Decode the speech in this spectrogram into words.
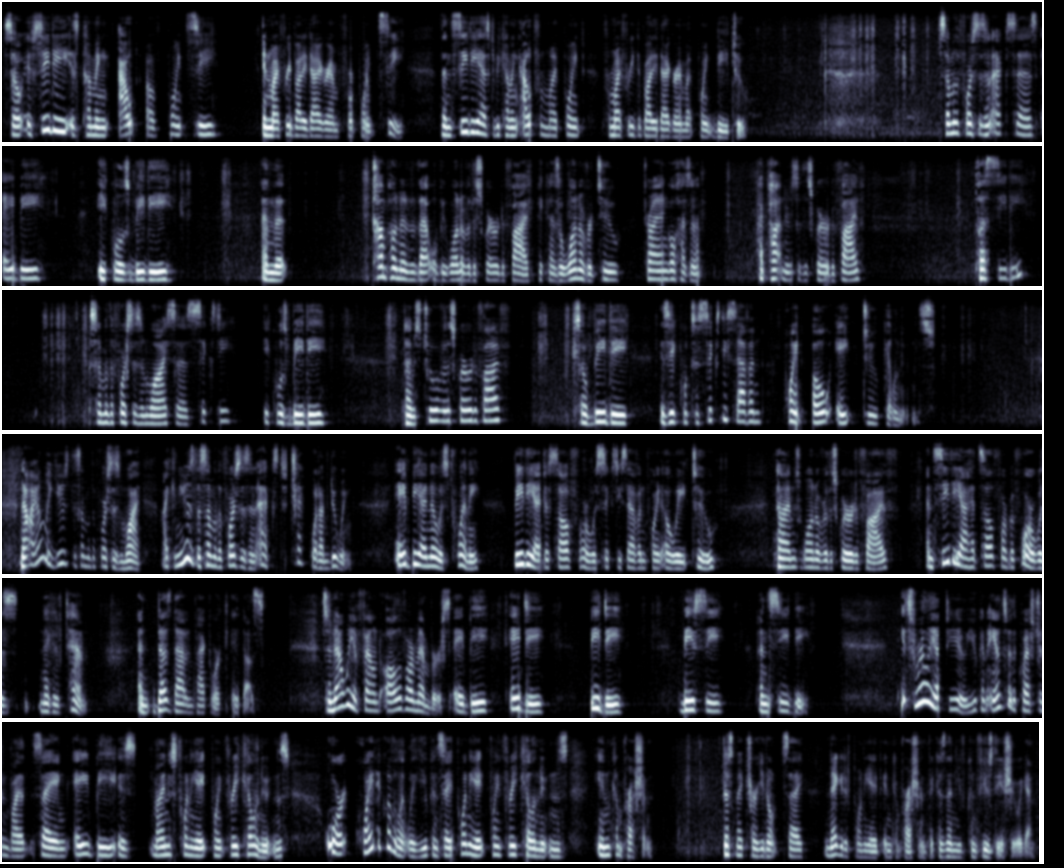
So if CD is coming out of point C in my free body diagram for point C, then CD has to be coming out from my point for my free body diagram at point D too. Sum of the forces in X says AB equals BD, and the component of that will be 1 over the square root of 5 because a 1 over 2 triangle has a hypotenuse of the square root of 5 plus CD Sum of the forces in y says 60 equals BD times 2 over the square root of 5. So BD is equal to 67.082 kilonewtons. Now, I only use the sum of the forces in y. I can use the sum of the forces in x to check what I'm doing. AB I know is 20. BD I just solved for was 67.082 times 1 over the square root of 5. And CD I had solved for before was negative 10. And does that in fact work? It does. So now we have found all of our members, AB, AD, BD, BC, and CD. It's really up to you. You can answer the question by saying AB is minus 28.3 kilonewtons, or quite equivalently, you can say 28.3 kilonewtons in compression. Just make sure you don't say negative 28 in compression because then you've confused the issue again.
